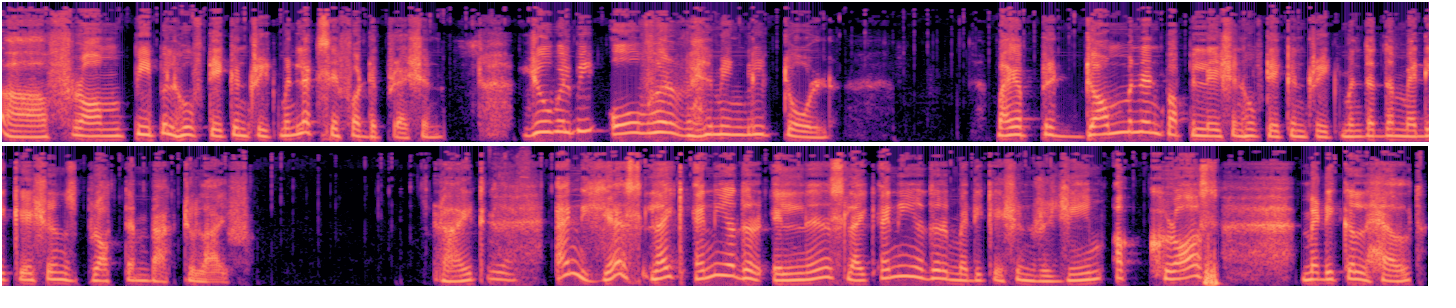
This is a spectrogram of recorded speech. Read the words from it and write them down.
uh, from people who've taken treatment, let's say for depression, you will be overwhelmingly told by a predominant population who've taken treatment that the medications brought them back to life. Right? Yes. and yes like any other illness like any other medication regime across medical health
